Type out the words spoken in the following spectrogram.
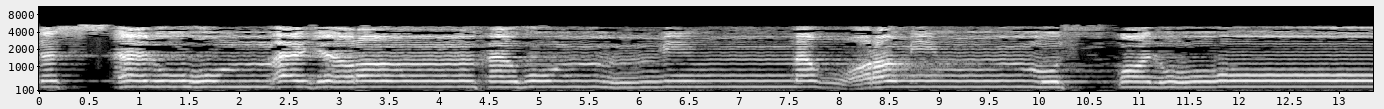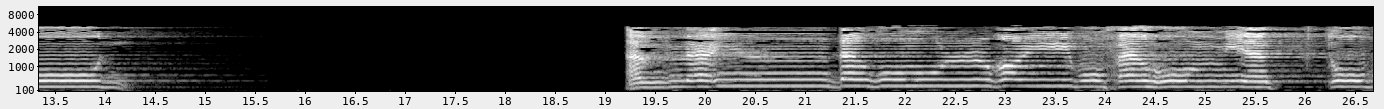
تسألهم أجرا فهم من مغرم مثقلون الغيب فهم يكتبون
